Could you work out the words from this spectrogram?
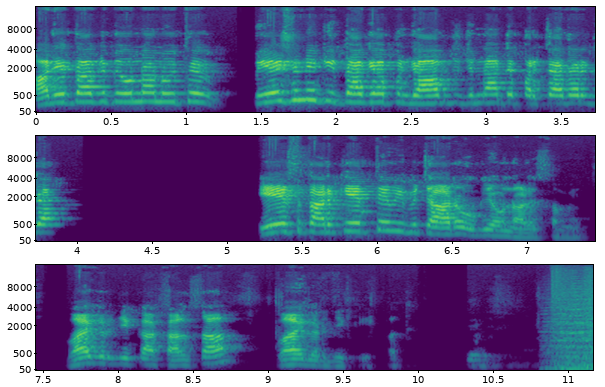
ਅਜੇ ਤੱਕ ਤੇ ਉਹਨਾਂ ਨੂੰ ਇੱਥੇ ਪੇਸ਼ ਨਹੀਂ ਕੀਤਾ ਗਿਆ ਪੰਜਾਬ 'ਚ ਜਿਨ੍ਹਾਂ ਤੇ ਪਰਚਾ ਦਰਜ ਆ। ਇਸ ਕਰਕੇ ਇੱਥੇ ਵੀ ਵਿਚਾਰ ਹੋ ਹੋਊਗੀ ਆਉਣ ਵਾਲੇ ਸਮੇਂ ਵਾਹਿਗੁਰੂ ਜੀ ਕਾ ਖਾਲਸਾ, ਵਾਹਿਗੁਰੂ ਜੀ ਕੀ ਫਤਿਹ।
